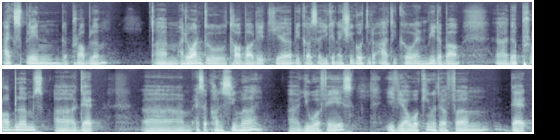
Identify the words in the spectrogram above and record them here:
I explain the problem um, I don't want to talk about it here because uh, you can actually go to the article and read about uh, the problems uh, that, um, as a consumer, uh, you will face if you are working with a firm that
